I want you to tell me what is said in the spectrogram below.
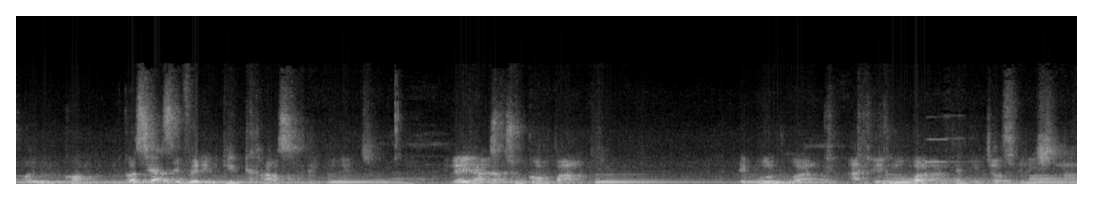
when you come, because he has a very big house in the village. You know, he has two compounds the old one and the new one, I think he just finished now.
